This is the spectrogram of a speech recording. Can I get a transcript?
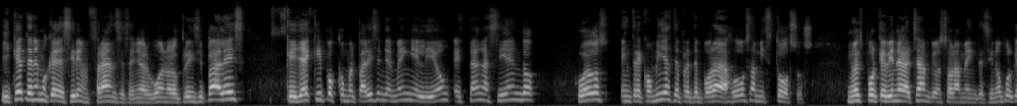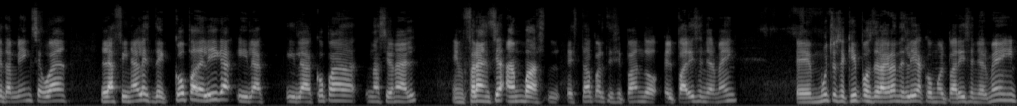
¿Y qué tenemos que decir en Francia, señores? Bueno, lo principal es que ya equipos como el Paris Saint Germain y el Lyon están haciendo juegos, entre comillas, de pretemporada, juegos amistosos. No es porque viene la Champions solamente, sino porque también se juegan las finales de Copa de Liga y la, y la Copa Nacional en Francia. Ambas está participando el Paris Saint Germain eh, muchos equipos de las grandes ligas como el Paris Saint Germain,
